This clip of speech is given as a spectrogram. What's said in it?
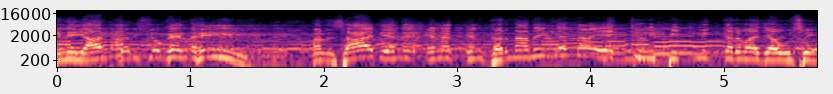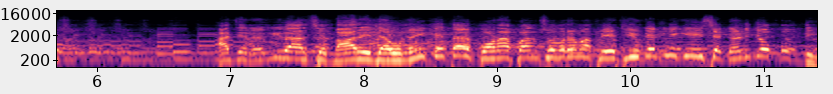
એને યાદ કરીશો કે નહીં? અને સાહેબ, એને એના એને ઘરના નહીં કહેતા? એકચ્યુઅલી પિકનિક કરવા જવું છે. આજે રવિવાર છે, બારે જવું નહીં કહેતા? હોય? પોણા પાંચસો વર્ષમાં પેઢીઓ કેટલી ગઈ છે? ગણજો કોક દી.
